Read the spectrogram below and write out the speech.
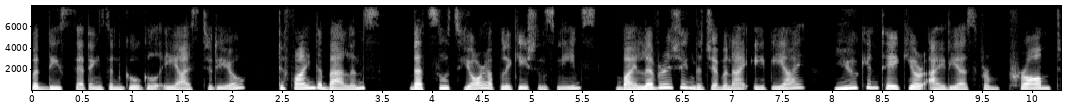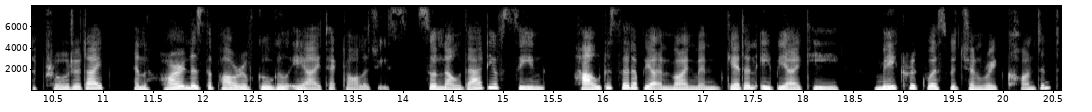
with these settings in Google AI Studio to find a balance that suits your application's needs by leveraging the Gemini API you can take your ideas from prompt to prototype and harness the power of Google AI technologies. So now that you've seen how to set up your environment, get an API key, make requests which generate content,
